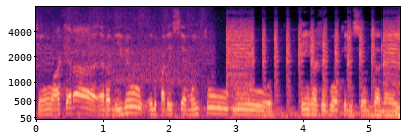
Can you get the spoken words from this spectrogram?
Tinha um lá que era, era nível, ele parecia muito o. Quem já jogou aquele Senhor dos Anéis,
